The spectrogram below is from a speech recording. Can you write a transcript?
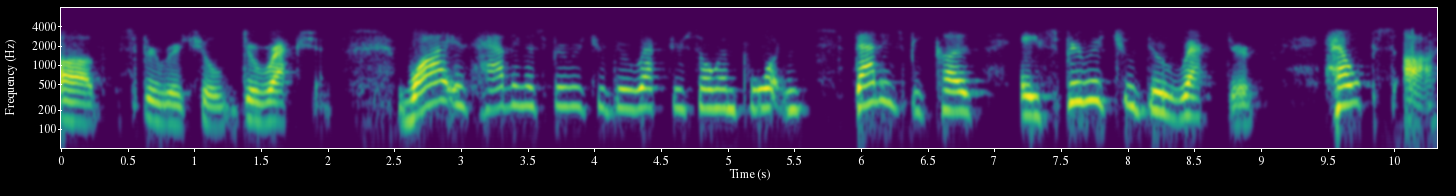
of spiritual direction. Why is having a spiritual director so important? That is because a spiritual director helps us.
